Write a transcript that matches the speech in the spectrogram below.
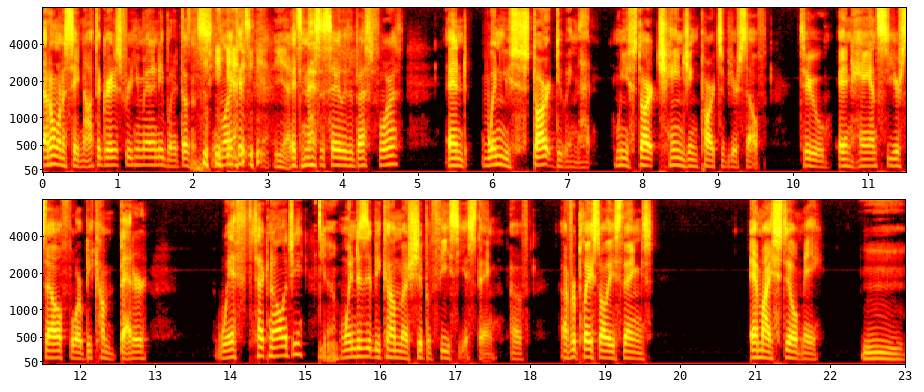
I don't want to say not the greatest for humanity, but it doesn't seem like it's yeah, yeah. it's necessarily the best for us. And when you start doing that, when you start changing parts of yourself to enhance yourself or become better with technology, Yeah. when does it become a ship of Theseus thing of I've replaced all these things. Am I still me? Mm.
